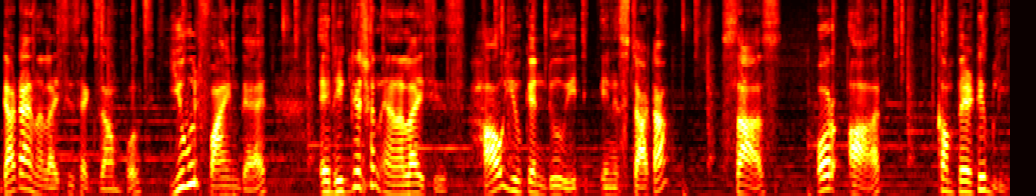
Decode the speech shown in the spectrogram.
data analysis examples, you will find that a regression analysis, how you can do it in Stata, SAS or R comparatively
